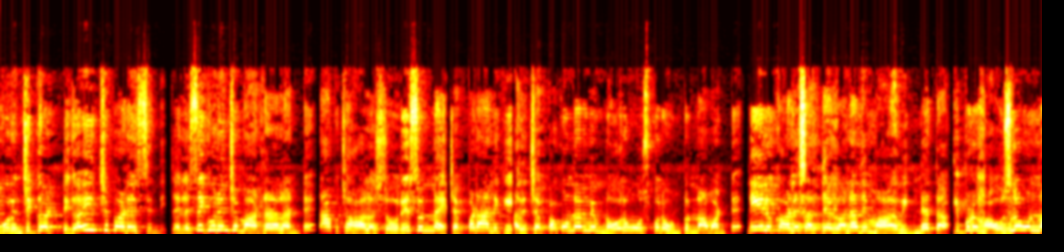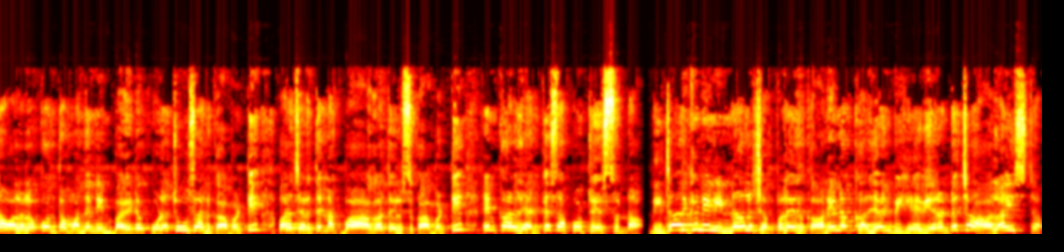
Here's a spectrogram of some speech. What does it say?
గురించి గట్టిగా ఇచ్చి పడేసింది. జలసి గురించి మాట్లాడాలంటే నాకు చాలా స్టోరీస్ ఉన్నాయి. చెప్పడానికి అది చెప్పకుండా మేము నోరు మూసుకుని ఉంటున్నామంటే నేను కానీ సత్య గానీ అది మా విజ్ఞత. ఇప్పుడు హౌస్లో ఉన్న వాళ్ళలో కొంతమంది నేను బయట కూడా చూశాను కాబట్టి వాళ్ళ చరిత్ర నాకు బాగా తెలుసు కాబట్టి నేను కళ్యాణ్కే సపోర్ట్ చేస్తున్నా. నిజానికి నేను ఇన్నాళ్ళు చెప్పలేదు కానీ నాకు కళ్యాణ్ బిహేవియర్ అంటే చాలా ఇష్టం.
